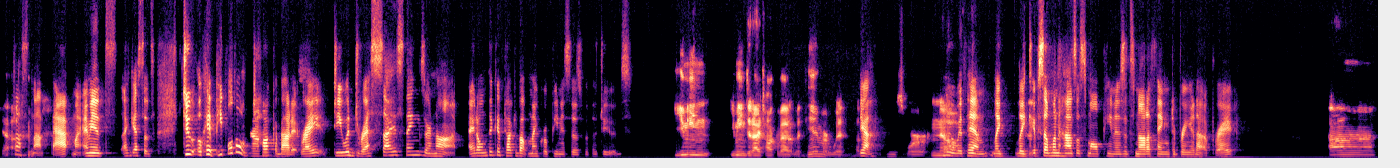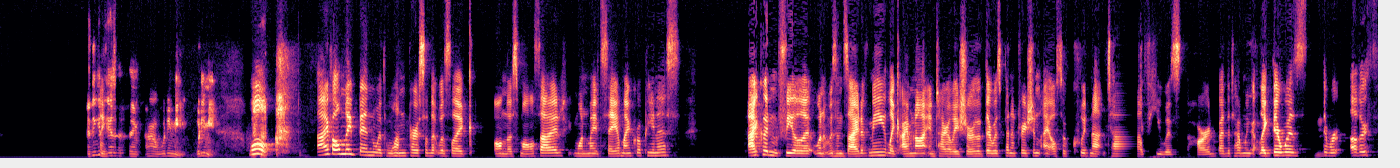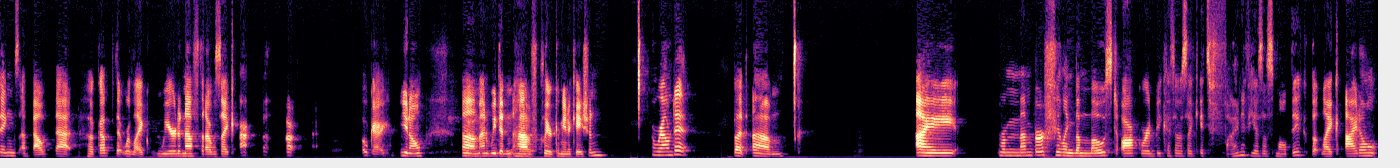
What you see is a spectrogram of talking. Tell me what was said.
Yeah. That's not that much. I mean, it's. I guess it's. Do okay. People don't No, talk about it, right? Do you address size things or not? I don't think I've talked about micro penises with the dudes. You mean you mean did I talk about it with him or with Yeah. or no? No, with him. Like, like if someone has a small penis, it's not a thing to bring it up, right? uh, I think it Like- is a thing. Uh, what do you mean? What do you mean? Well, I've only been with one person that was like on the small side. One might say a micro penis. I couldn't feel it when it was inside of me. Like I'm not entirely sure that there was penetration. I also could not tell if he was hard by the time we got like there was Hmm. there were other things about that hookup that were like weird enough that I was like ah, ah, ah, okay, you know. Yeah. Um and we didn't have clear communication around it. But um I remember feeling the most awkward because I was like, it's fine if he has a small dick, but like, I don't.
